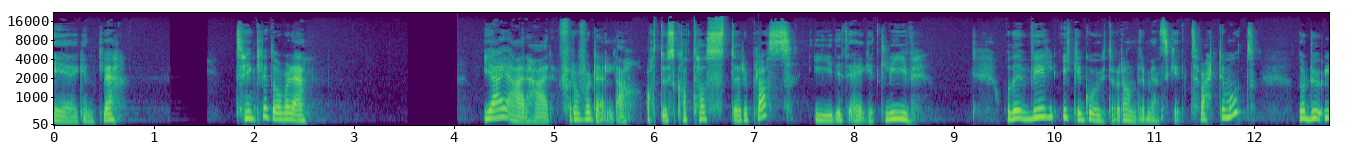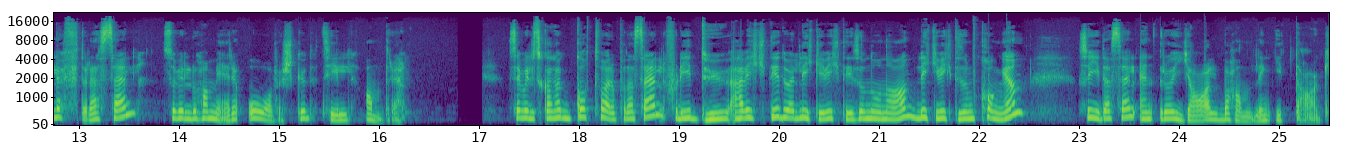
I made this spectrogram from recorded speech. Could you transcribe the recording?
egentlig? Tenk litt over det. Jeg er her for å fortelle deg at du skal ta større plass i ditt eget liv. Og det vil ikke gå utover andre mennesker. Tvert imot. Når du løfter deg selv, så vil du ha mer overskudd til andre. Så jeg vil du skal ta godt vare på deg selv, fordi du er viktig. Du er like viktig som noen annen, like viktig som kongen. Så gi deg selv en rojal behandling i dag.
